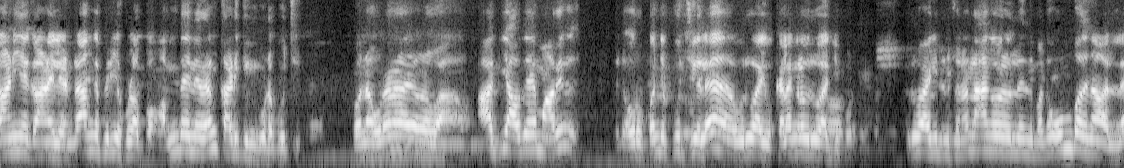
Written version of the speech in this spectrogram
ராணியை காணலைன்றா அங்க பெரிய குழப்பம். அந்த நேரம் கடிக்கும் கூட பூச்சி. உடனே உடனே ஆக்கி அதே மாதிரி ஒரு கொஞ்சம் பூச்சிகளை உருவாக்கி கிழங்களை உருவாக்கி போடும். உருவாக்கிட்டுன்னு சொன்னா நாங்க இதுல இருந்து பார்த்தா ஒன்பது நாள்ல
